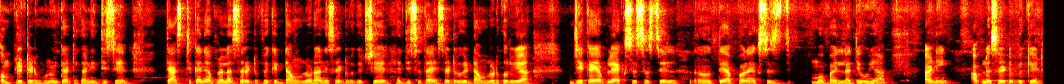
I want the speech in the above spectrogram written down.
कम्प्लिटेड म्हणून त्या ठिकाणी दिसेल. त्याच ठिकाणी आपल्याला सर्टिफिकेट डाउनलोड आणि सर्टिफिकेट शेअर हे दिसत आहे. सर्टिफिकेट डाउनलोड करूया. जे काही आपले ॲक्सेस असेल ते आपण ॲक्सेस मोबाईलला देऊया. आणि आपलं सर्टिफिकेट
